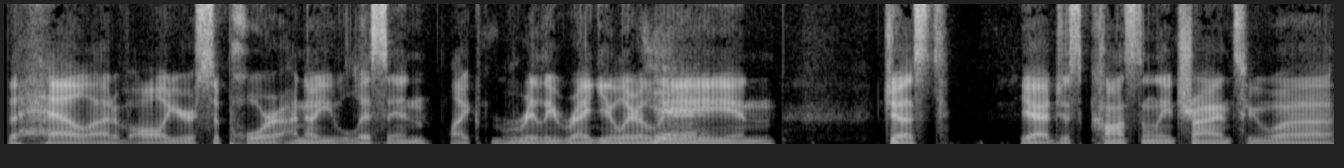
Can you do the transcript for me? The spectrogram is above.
the hell out of all your support. I know you listen like really regularly and just yeah, just constantly trying to uh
